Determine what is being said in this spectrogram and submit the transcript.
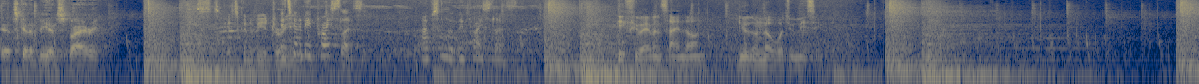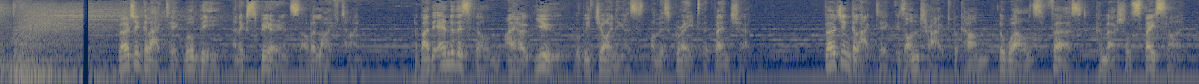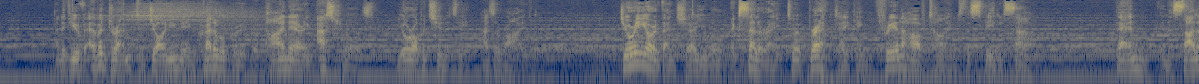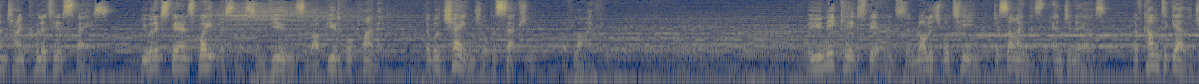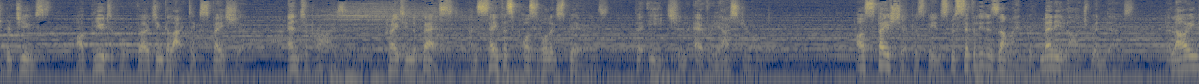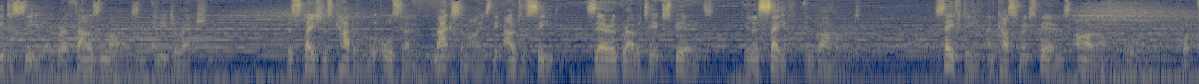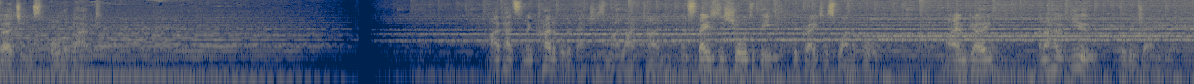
It's going to be inspiring. It's going to be a dream. It's going to be priceless. Absolutely priceless. If you haven't signed on, you don't know what you're missing. Virgin Galactic will be an experience of a lifetime. And by the end of this film, I hope you will be joining us on this great adventure. Virgin Galactic is on track to become the world's first commercial space line. And if you've ever dreamt of joining the incredible group of pioneering astronauts, your opportunity has arrived. During your adventure, you will accelerate to a breathtaking three and a half times the speed of sound. Then, in the silent tranquility of space, you will experience weightlessness and views of our beautiful planet that will change your perception of life. A uniquely experienced and knowledgeable team of designers and engineers have come together to produce our beautiful Virgin Galactic spaceship, Enterprise, creating the best and safest possible experience for each and every astronaut. Our spaceship has been specifically designed with many large windows allowing you to see over a thousand miles in any direction. The spacious cabin will also maximize the out-of-seat zero-gravity experience in a safe environment. Safety and customer experience are, after all, what Virgin's all about. I've had some incredible adventures in my lifetime, and space is sure to be the greatest one of all. I am going, and I hope you will be joining me.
